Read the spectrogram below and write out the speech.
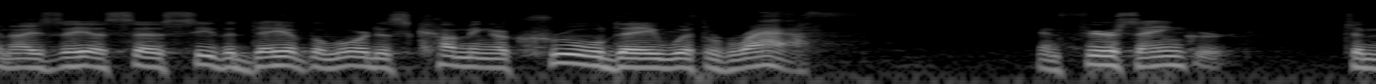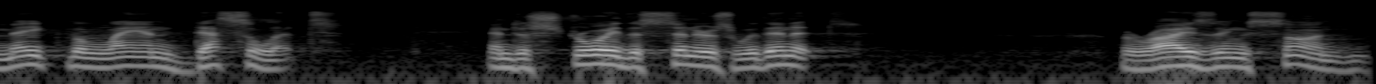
And Isaiah says, See, the day of the Lord is coming, a cruel day with wrath and fierce anger to make the land desolate and destroy the sinners within it. The rising sun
